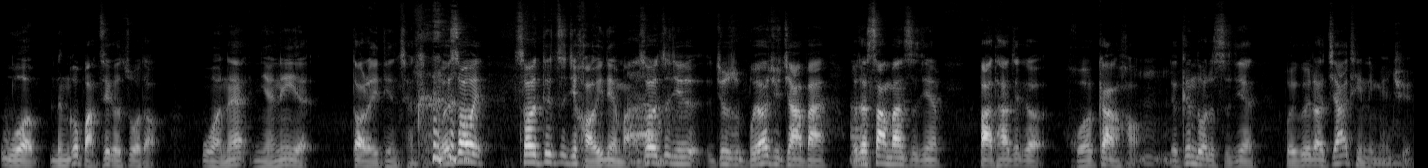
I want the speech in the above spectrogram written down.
我能够把这个做到，我呢年龄也到了一定程度，我稍微 稍微对自己好一点嘛，稍微自己就是不要去加班，我在上班时间把他这个活干好，有更多的时间回归到家庭里面去。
